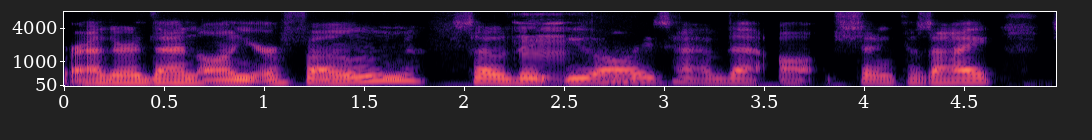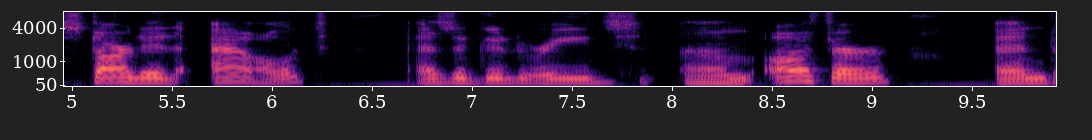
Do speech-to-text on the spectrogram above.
rather than on your phone so that you mm-hmm. always have that option. Because I started out as a Goodreads um, author and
